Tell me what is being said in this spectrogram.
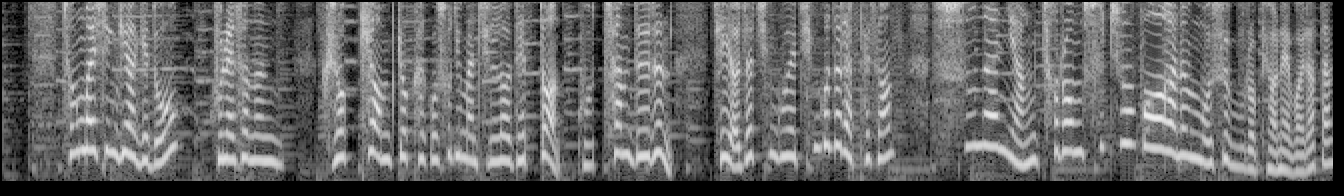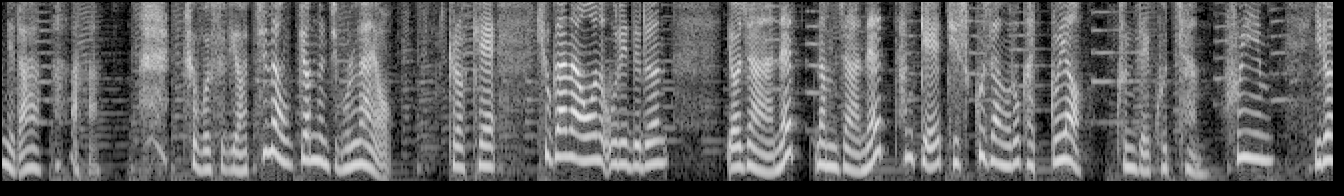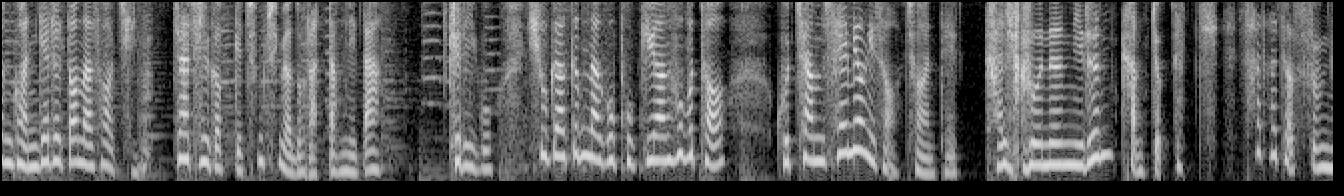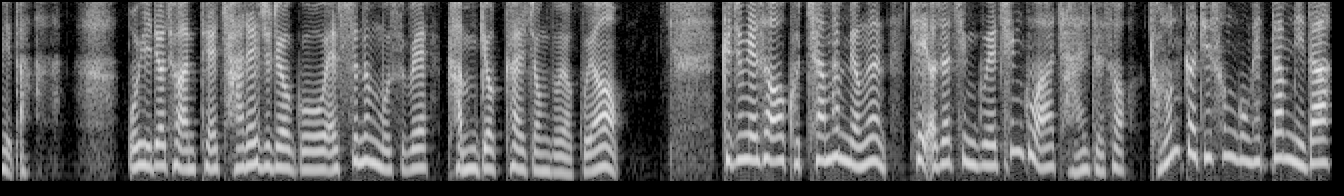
정말 신기하게도 군에서는 그렇게 엄격하고 소리만 질러댔던 고참들은 제 여자친구의 친구들 앞에선 순한 양처럼 수줍어하는 모습으로 변해버렸답니다. 그 모습이 어찌나 웃겼는지 몰라요. 그렇게 휴가 나온 우리들은 여자 넷, 남자 넷 함께 디스코장으로 갔고요. 군대 고참, 후임 이런 관계를 떠나서 진짜 즐겁게 춤추며 놀았답니다. 그리고 휴가 끝나고 복귀한 후부터 고참 3명이서 저한테 갈구는 일은 감쪽같이 사라졌습니다. 오히려 저한테 잘해주려고 애쓰는 모습에 감격할 정도였고요. 그 중에서 고참 한 명은 제 여자친구의 친구와 잘 돼서 결혼까지 성공했답니다.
